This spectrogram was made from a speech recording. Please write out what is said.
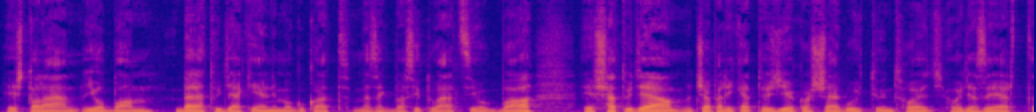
és talán jobban bele tudják élni magukat ezekbe a szituációkba. És hát ugye a Csepeli kettős gyilkosság úgy tűnt, hogy, hogy azért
